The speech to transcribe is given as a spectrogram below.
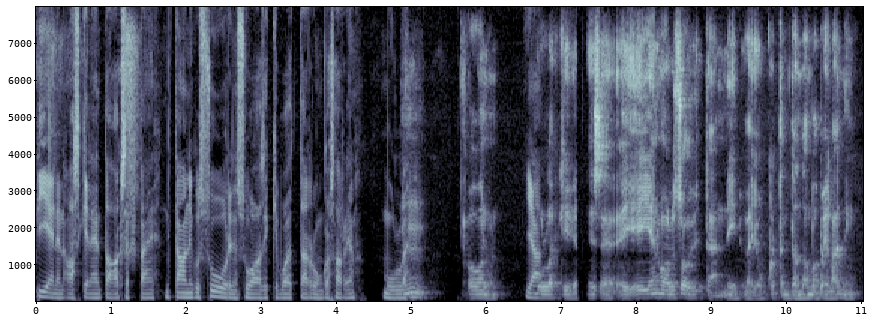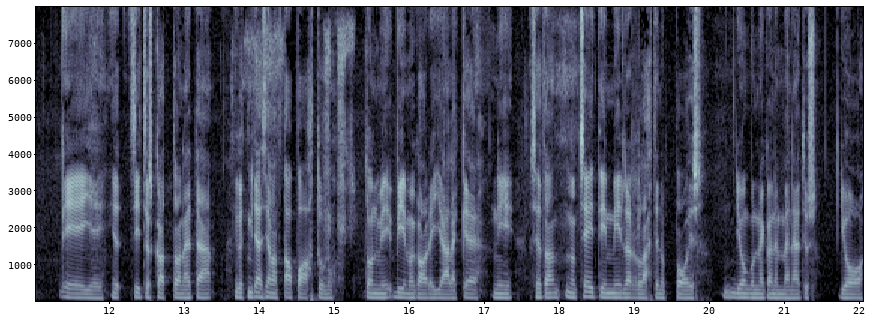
pienen askeleen taaksepäin, niin tämä on niinku suurin suosikki voittaa runkosarjan mulle. Mm. On. Ja. Mullekin. Ei, se, ei, ei NHL ole yhtään niin hyvä joukko, että mitä on Tampa Bay Lightning. Ei, ei. Ja sitten jos katsoo näitä niin että mitä siellä on tapahtunut tuon viime kauden jälkeen, niin sieltä on no JT Miller lähtenyt pois, jonkunnäköinen menetys, joo.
